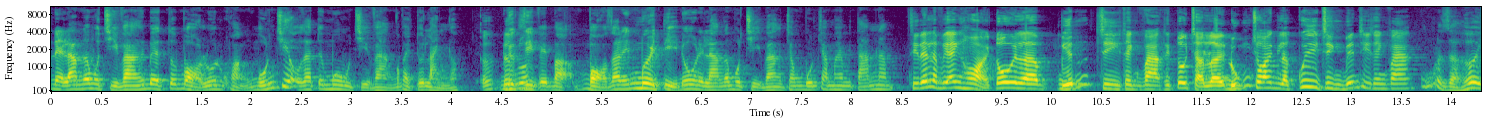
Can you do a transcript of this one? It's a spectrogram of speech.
để làm ra một chỉ vàng thì bây giờ tôi bỏ luôn khoảng 4 triệu ra tôi mua một chỉ vàng có phải tôi lành không? Ừ, được luôn. gì phải bỏ, bỏ ra đến 10 tỷ đô để làm ra một chỉ vàng trong 428 năm? Thì đấy là vì anh hỏi tôi là biến trì thành vàng thì tôi trả lời đúng cho anh là quy trình biến trì thành vàng. Cũng là dở hơi.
